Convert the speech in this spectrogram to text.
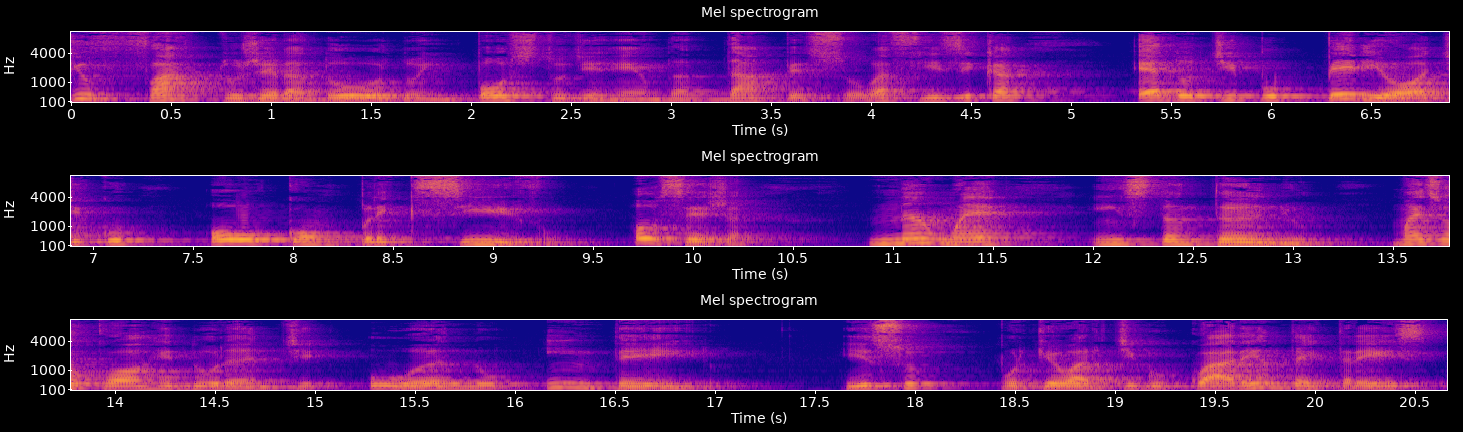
que o fato gerador do imposto de renda da pessoa física é do tipo periódico ou complexivo, ou seja, não é instantâneo, mas ocorre durante o ano inteiro. Isso porque o artigo 43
